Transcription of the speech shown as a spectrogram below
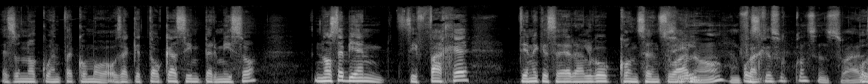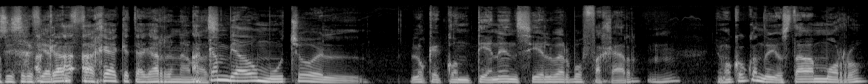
Eso no cuenta como, o sea, que toca sin permiso. No sé bien si faje tiene que ser algo consensual. Sí, ¿no? Un o, faje es consensual. o si se refiere Ha- al ha- faje a que te agarren nada Ha más. cambiado mucho el lo que contiene en sí el verbo fajar. Yo me acuerdo cuando yo estaba morro,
